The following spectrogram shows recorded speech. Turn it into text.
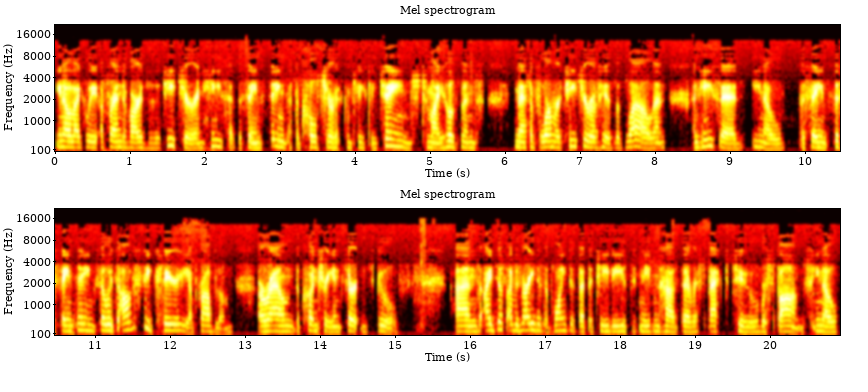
you know, like we, a friend of ours is a teacher, and he said the same thing that the culture has completely changed. My husband met a former teacher of his as well, and and he said, you know, the same the same thing. So it's obviously clearly a problem around the country in certain schools. And I just, I was very disappointed that the TDs didn't even have the respect to respond. You know,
